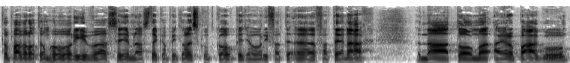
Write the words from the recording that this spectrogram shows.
To Pavel o tom hovorí v 17. kapitole skutkov, keď hovorí v Aténách na tom aeropágu.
